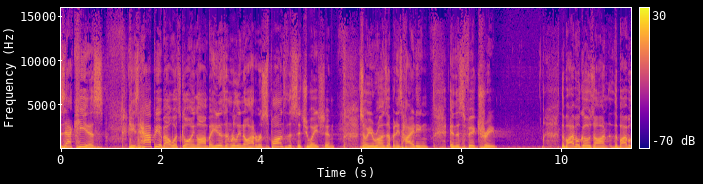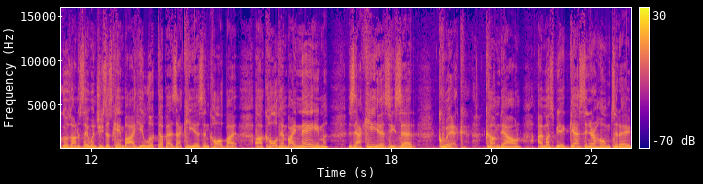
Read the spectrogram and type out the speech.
Zacchaeus. He's happy about what's going on, but he doesn't really know how to respond to the situation. So he runs up and he's hiding in this fig tree. The Bible goes on. The Bible goes on to say, when Jesus came by, he looked up at Zacchaeus and called by, uh, called him by name. Zacchaeus, he said, "Quick, come down. I must be a guest in your home today."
